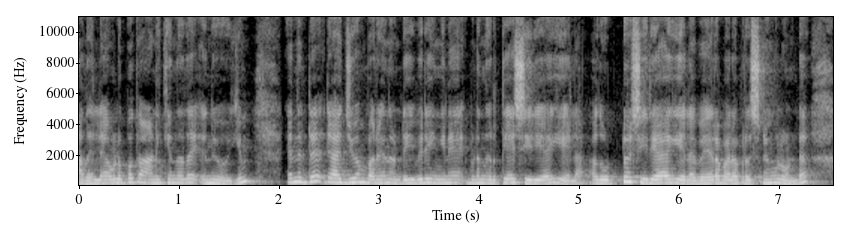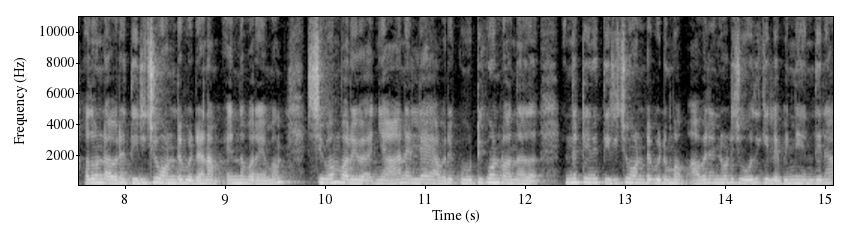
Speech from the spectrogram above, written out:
അതല്ലേ അവളിപ്പോൾ കാണിക്കുന്നത്? എന്ന് ചോദിക്കും. എന്നിട്ട് രാജീവൻ പറയുന്നുണ്ട് ഇവരിങ്ങനെ ഇവിടെ നിർത്തിയാൽ ശരിയാകുകയില്ല. അതൊട്ടും ശരിയാകുകയില്ല. വേറെ പല പ്രശ്നങ്ങളുണ്ട്. അതുകൊണ്ട് അവരെ തിരിച്ചു കൊണ്ടുവിടണം. എന്ന് പറയുമ്പം ശിവൻ പറയുക ഞാനല്ലേ അവരെ കൂട്ടിക്കൊണ്ടുവന്നത് എന്നിട്ട് ഇനി തിരിച്ചു കൊണ്ടുവിടുമ്പം അവരെന്നോട് ചോദിക്കില്ലേ പിന്നെ എന്തിനാ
